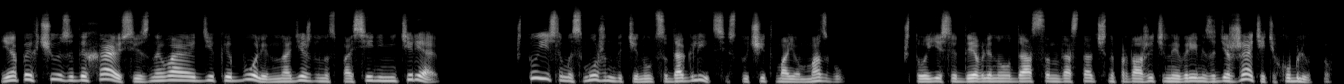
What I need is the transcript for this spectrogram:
Я пыхчу и задыхаюсь, и изнываю от дикой боли, но надежду на спасение не теряю. Что, если мы сможем дотянуться до Глитси, стучит в моем мозгу. Что, если Девлину удастся на достаточно продолжительное время задержать этих ублюдков?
